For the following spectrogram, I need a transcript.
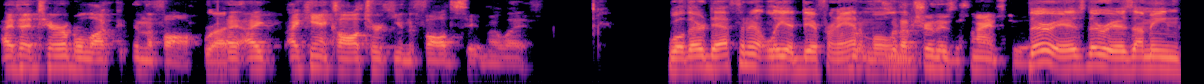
I've had terrible luck in the fall. Right, I, I, I can't call a turkey in the fall to save my life. Well, they're definitely a different animal, but I'm sure there's a science to it. There is, there is. I mean,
